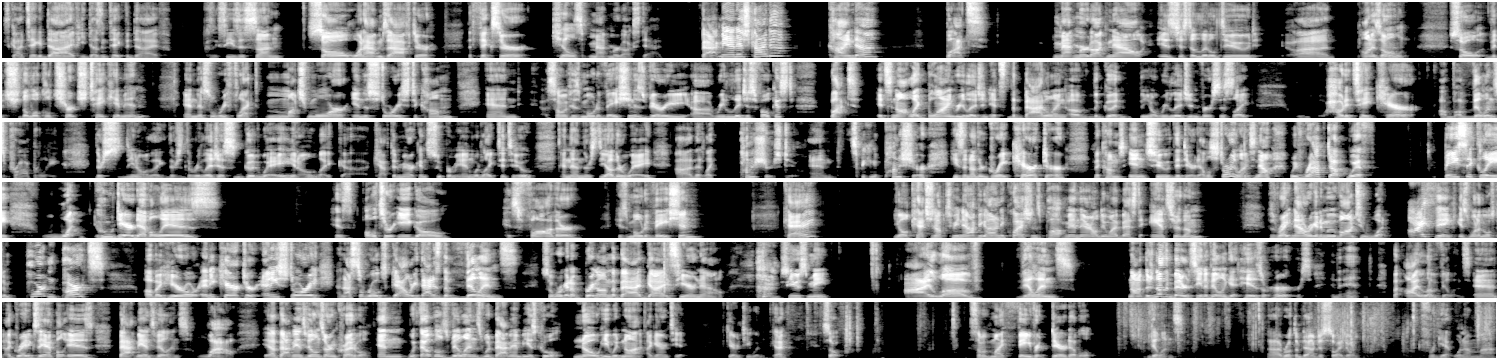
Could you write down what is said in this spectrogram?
He's got to take a dive. He doesn't take the dive because he sees his son so what happens after the fixer kills Matt Murdock's dad? Batman-ish, kinda, kinda, but Matt Murdock now is just a little dude uh, on his own. So the ch- the local church take him in, and this will reflect much more in the stories to come. And some of his motivation is very uh, religious focused, but it's not like blind religion it's the battling of the good you know religion versus like how to take care of, of villains properly. There's you know like there's the religious good way you know like uh, captain america and superman would like to do and then there's the other way uh, that like punishers do. And speaking of punisher he's another great character that comes into the daredevil storylines. Now we've wrapped up with basically what who daredevil is his alter ego, his father, his motivation. Okay? You all catching up to me now? If you got any questions, pop them in there I'll do my best to answer them. Because right now we're going to move on to what I think is one of the most important parts of a hero or any character or any story, and that's the Rogues Gallery. That is the villains. So we're going to bring on the bad guys here now. Excuse me. I love villains. Now, there's nothing better than seeing a villain get his or hers in the end, but I love villains. And a great example is Batman's villains. Wow. Uh, Batman's villains are incredible. And without those villains, would Batman be as cool? No, he would not. I guarantee it. Guarantee wouldn't. Okay. So, some of my favorite Daredevil villains. Uh, I wrote them down just so I don't forget what I'm uh,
